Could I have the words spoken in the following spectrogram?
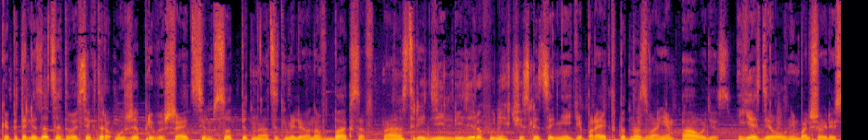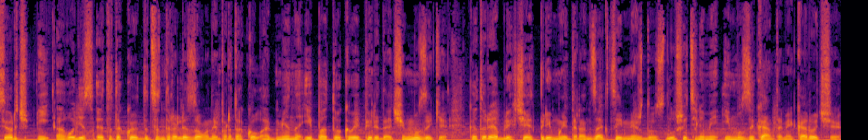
Капитализация этого сектора уже превышает 715 миллионов баксов, а среди лидеров у них числится некий проект под названием Audius. Я сделал небольшой research, и Audius — это такой децентрализованный протокол обмена и потоковой передачи музыки, который облегчает прямые транзакции между слушателями и музыкантами. Короче,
